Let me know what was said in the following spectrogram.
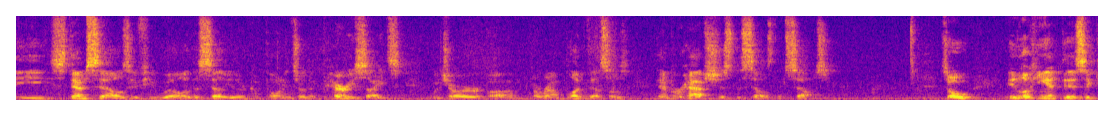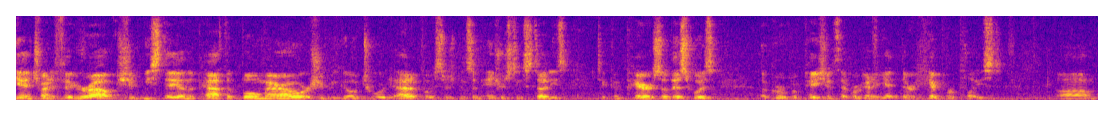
the stem cells, if you will, or the cellular components, or the pericytes, which are um, around blood vessels, than perhaps just the cells themselves. So in looking at this, again, trying to figure out, should we stay on the path of bone marrow or should we go toward adipose? There's been some interesting studies to compare. So this was a group of patients that were gonna get their hip replaced. Um,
